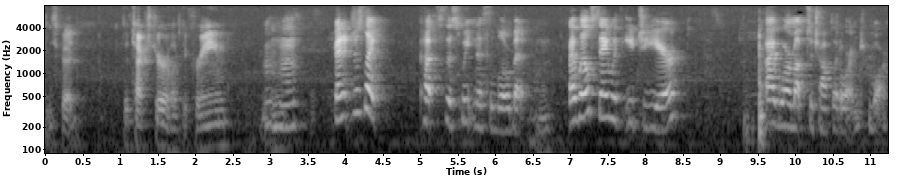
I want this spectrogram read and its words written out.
It's good. The texture of like the cream. Mm-hmm. And it just like cuts the sweetness a little bit. Mm-hmm. I will say with each year, I warm up to chocolate orange more.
